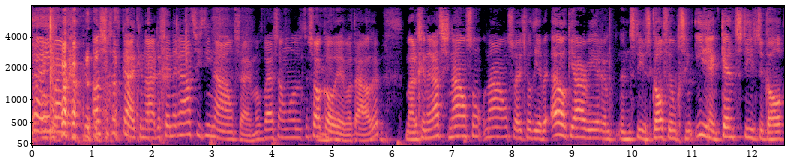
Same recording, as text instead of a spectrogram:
Nee, maar als je gaat kijken naar de generaties die na ons zijn. Want wij zijn ondertussen ook alweer wat ouder. Maar de generaties na ons, na ons weet je wel, die hebben elk jaar weer een, een Steven Seagal film gezien. Iedereen kent Steven Seagal.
